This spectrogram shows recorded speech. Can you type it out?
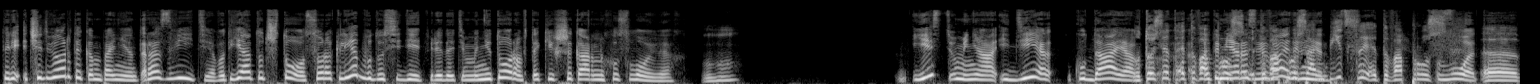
Три, четвертый компонент – развитие. Вот я тут что, 40 лет буду сидеть перед этим монитором в таких шикарных условиях? Угу есть у меня идея, куда я... Ну, то есть это, это вопрос, это меня развивает это вопрос амбиции, это вопрос вот. э,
